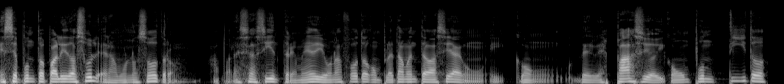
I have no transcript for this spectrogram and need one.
Ese punto pálido azul éramos nosotros. Aparece así entre medio, una foto completamente vacía y con, del espacio y con un puntito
